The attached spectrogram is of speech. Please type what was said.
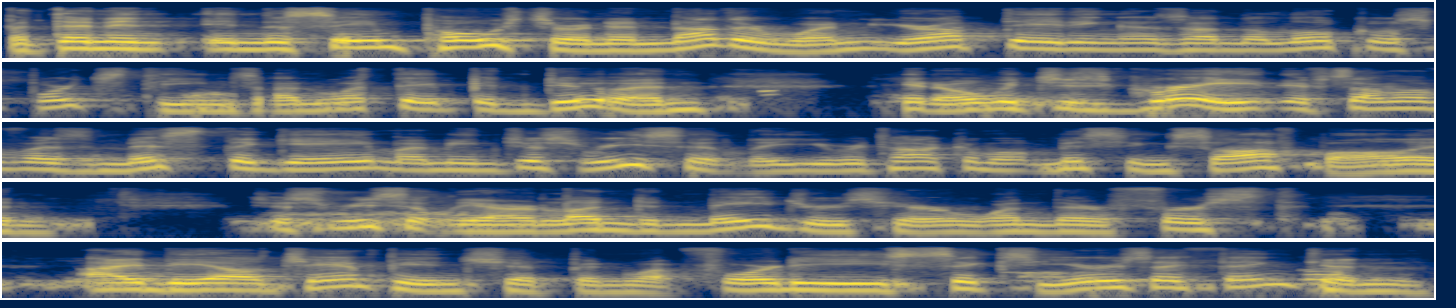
but then in, in the same post or in another one, you're updating us on the local sports teams on what they've been doing, you know, which is great. If some of us missed the game, I mean, just recently you were talking about missing softball, and just recently our London Majors here won their first IBL championship in what 46 years, I think, and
